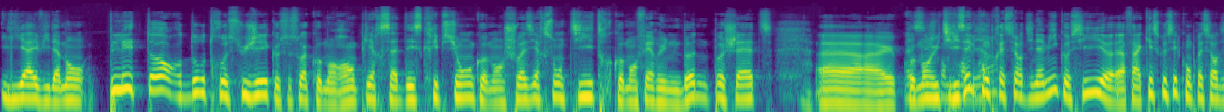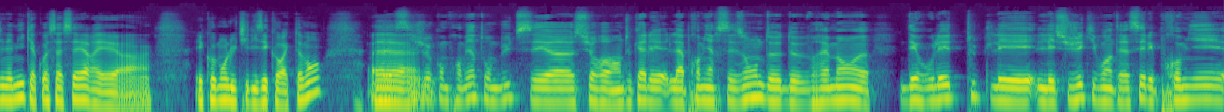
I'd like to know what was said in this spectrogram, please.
il y a évidemment pléthore d'autres sujets, que ce soit comment remplir sa description, comment choisir son titre, comment faire une bonne pochette, euh, comment utiliser le compresseur dynamique aussi. Euh, enfin, qu'est-ce que c'est le compresseur dynamique, à quoi ça sert et, euh, et comment l'utiliser correctement. Euh, si je comprends bien, ton but c'est sur, en tout cas, les, la première saison, de, de vraiment dérouler toutes les, les sujets qui vont intéresser les premiers,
